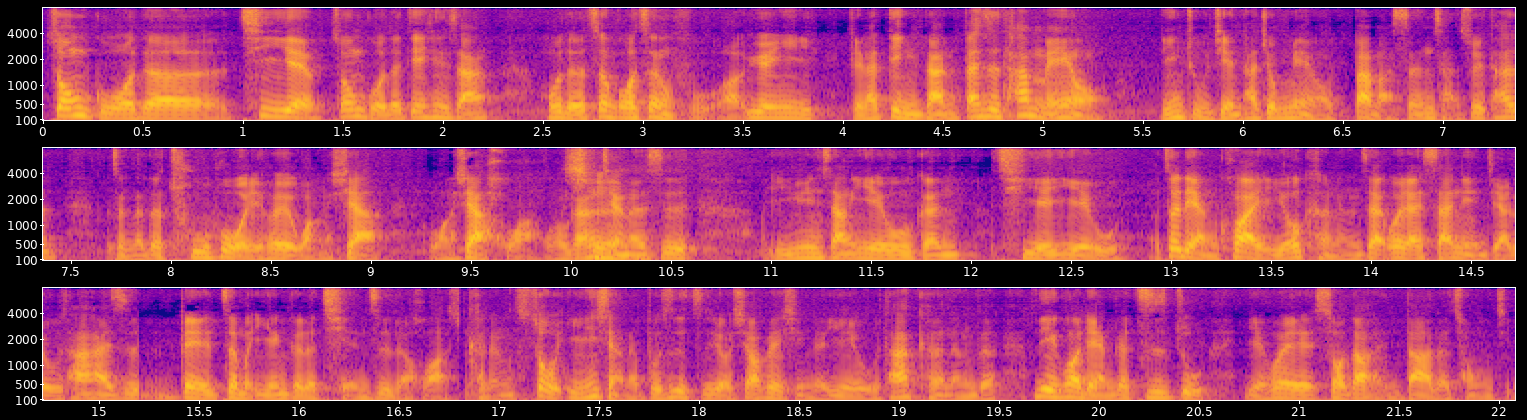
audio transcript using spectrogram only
中国的企业、中国的电信商或者中国政府啊愿意给他订单，但是他没有零组件，他就没有办法生产，所以他整个的出货也会往下往下滑。我刚刚讲的是。营运商业务跟企业业务这两块，有可能在未来三年，假如它还是被这么严格的钳制的话，可能受影响的不是只有消费型的业务，它可能的另外两个支柱也会受到很大的冲击。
